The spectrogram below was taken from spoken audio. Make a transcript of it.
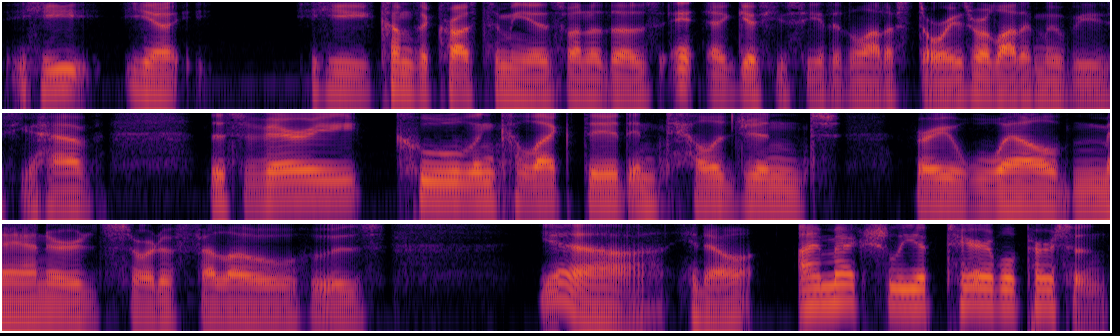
he, you know, he comes across to me as one of those. I guess you see it in a lot of stories or a lot of movies. You have this very cool and collected, intelligent, very well mannered sort of fellow who's, yeah, you know, I'm actually a terrible person,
